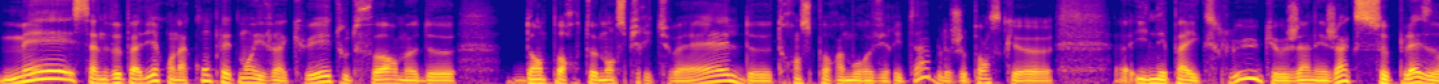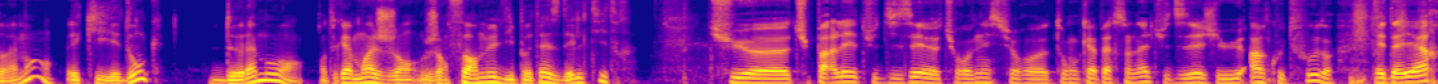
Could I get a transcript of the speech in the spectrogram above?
mais ça ne veut pas dire qu'on a complètement évacué toute forme de d'emportement spirituel, de transport amoureux véritable. Je pense que euh, il n'est pas exclu que Jeanne et Jacques se plaisent vraiment et qu'il y ait donc de l'amour. En tout cas, moi, j'en formule l'hypothèse dès le titre. Tu, euh, tu parlais, tu disais, euh, tu revenais sur euh, ton cas personnel, tu disais j'ai eu un coup de foudre. Et d'ailleurs,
